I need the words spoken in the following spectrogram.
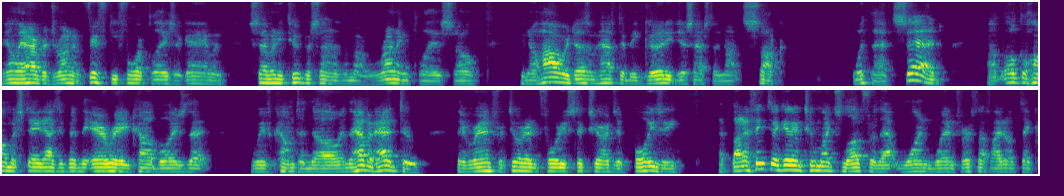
they only average running 54 plays a game, and 72% of them are running plays. So, you know, Howard doesn't have to be good; he just has to not suck. With that said, um, Oklahoma State hasn't been the air raid Cowboys that we've come to know, and they haven't had to. They ran for 246 yards at Boise, but I think they're getting too much love for that one win. First off, I don't think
